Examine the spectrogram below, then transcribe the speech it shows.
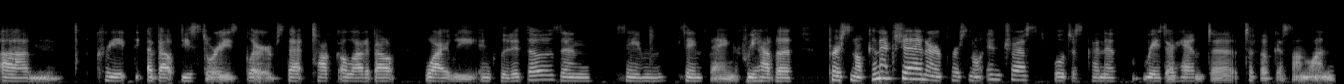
um, create the, about these stories blurbs that talk a lot about why we included those. And same same thing. If we have a personal connection or personal interest, we'll just kind of raise our hand to to focus on one.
